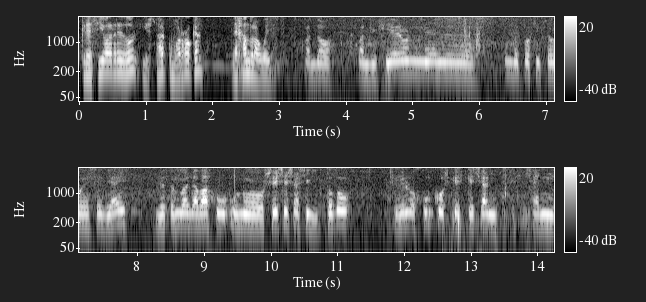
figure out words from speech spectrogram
creció alrededor y está como roca, dejando la huella. Cuando, cuando hicieron el, el depósito ese de ahí, yo tengo allá abajo unos S así, todo se ven los juncos que, que se, han, se, han,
